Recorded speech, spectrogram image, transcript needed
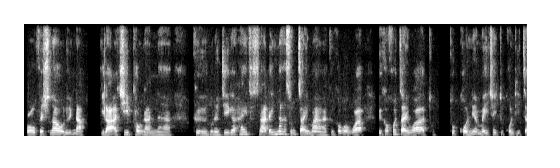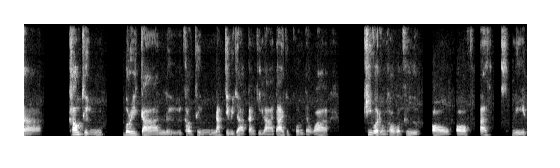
โพรเฟสชันนัลหรือนักกีฬาอาชีพเท่านั้นนะครับคือคุณแองจี้ก็ให้ทัศนะได้น่าสนใจมากนะคือเขาบอกว่า คือเขาเข้าใจว่าทุกทุกคนเนี่ยไม่ใช่ทุกคนที่จะเข้าถึงบริการหรือเข้าถึงนักจิตวิทยาการกีฬาได้ทุกคน แต่ว่าคีย์เวิร์ดของเขาก็คือ all of us need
